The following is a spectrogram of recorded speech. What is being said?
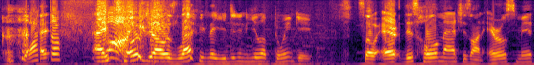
What I- the fuck? I told you I was laughing that you didn't heal up Twinkie. So Aer- this whole match is on Aerosmith,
